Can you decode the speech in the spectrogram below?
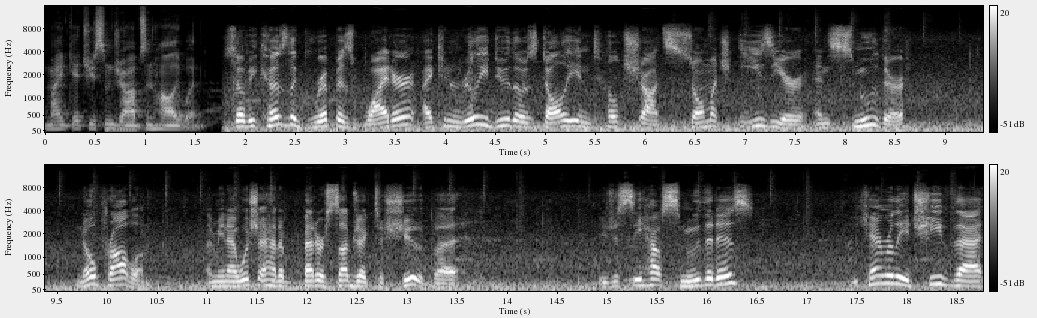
might get you some jobs in Hollywood. So because the grip is wider, I can really do those dolly and tilt shots so much easier and smoother. No problem. I mean, I wish I had a better subject to shoot, but you just see how smooth it is? You can't really achieve that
